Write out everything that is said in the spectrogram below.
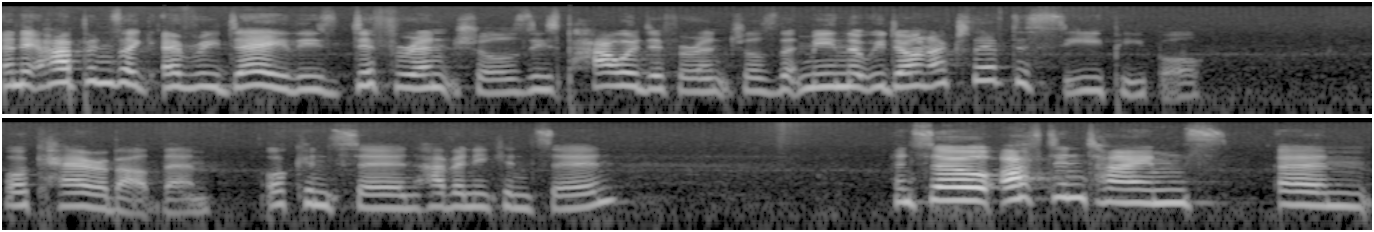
And it happens like every day, these differentials, these power differentials that mean that we don't actually have to see people or care about them or concern, have any concern. And so oftentimes um,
